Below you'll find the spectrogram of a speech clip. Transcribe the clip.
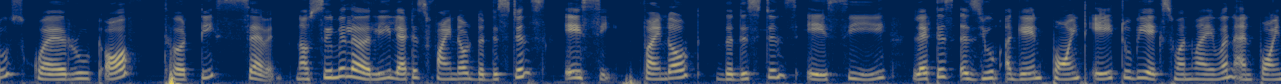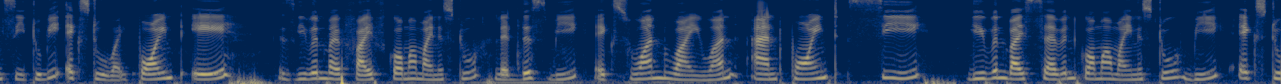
to square root of 37. Now similarly, let us find out the distance AC. Find out the distance AC. Let us assume again point A to be x1, y1 and point C to be x2, y. Point A is given by 5 comma minus 2. Let this be x1, y1 and point C given by 7 comma minus 2 be x2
